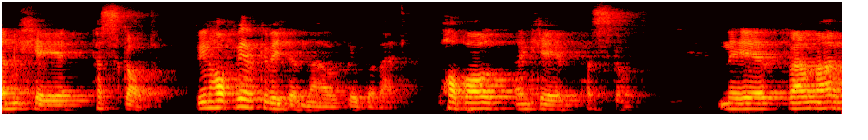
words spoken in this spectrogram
yn lle pysgod. Fi'n hoffi'r cyfeithiad nawr, Biblodet. Pobl yn lle pysgod. Neu fel mae'r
